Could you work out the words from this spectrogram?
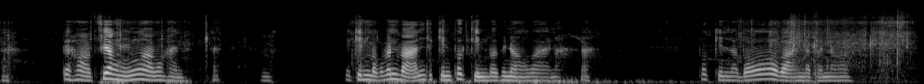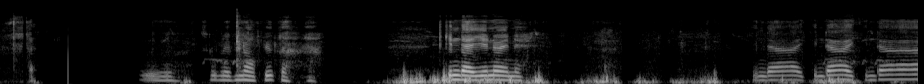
ไป หอบเฟี้ยงห้งัวบางหันจะกินบอกมันหวานจะกินพวกกินบ่พี่น้องว่านะนะพวกกินละบ่หวานละบ่เนอเออสุกเลยพี่น้องยึกละกินได้ยังหน่อยเนี่ยกินได้กินได้กินได้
